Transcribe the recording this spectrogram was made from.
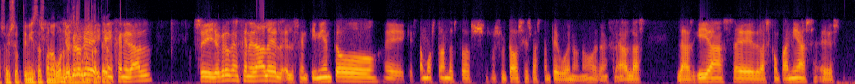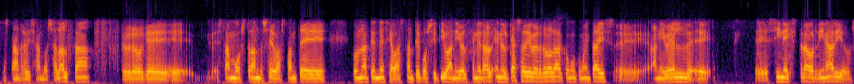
¿sois optimistas con alguno? Yo creo que, en general, sí, yo creo que en general el, sentimiento que están mostrando estos resultados es bastante bueno, ¿no? En general las, las guías de las compañías están revisándose al alza, yo creo que eh, están mostrándose bastante con una tendencia bastante positiva a nivel general. En el caso de Iberdrola, como comentáis, eh, a nivel eh, sin extraordinarios,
